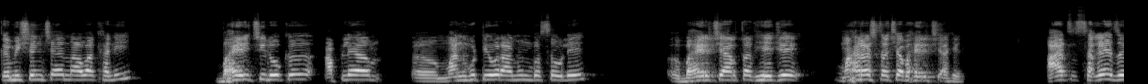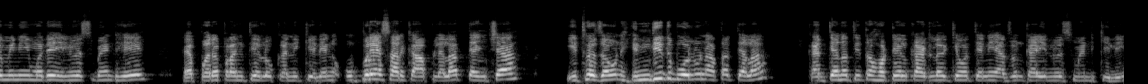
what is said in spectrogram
कमिशनच्या नावाखाली बाहेरची लोक आपल्या मानगुटीवर आणून बसवले. बाहेरचे अर्थात हे जे महाराष्ट्राच्या बाहेरचे आहेत आज सगळ्या जमिनीमध्ये इन्व्हेस्टमेंट हे ह्या परप्रांतीय लोकांनी केले आणि उपऱ्यासारखं आपल्याला त्यांच्या इथं जाऊन हिंदीत बोलून आता त्याला कारण त्यानं तिथं हॉटेल काढलं किंवा त्यांनी अजून काही इन्व्हेस्टमेंट केली.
